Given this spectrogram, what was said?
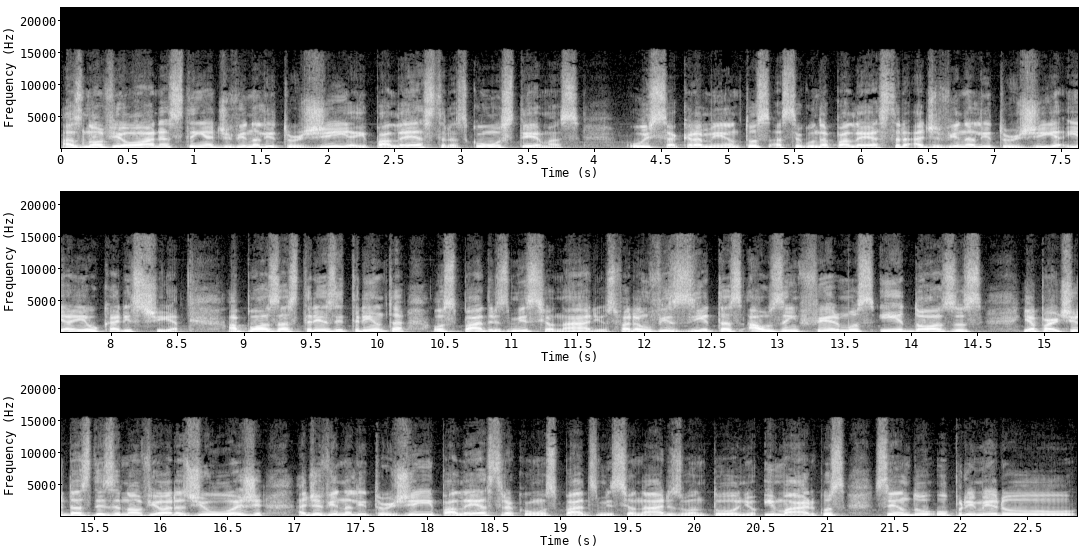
Às 9 horas tem a Divina Liturgia e palestras com os temas os sacramentos, a segunda palestra, a Divina Liturgia e a Eucaristia. Após as 13h30, os padres missionários farão visitas aos enfermos e idosos. E a partir das 19 horas de hoje, a Divina Liturgia e palestra com os padres missionários, o Antônio e Marcos, sendo o primeiro,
